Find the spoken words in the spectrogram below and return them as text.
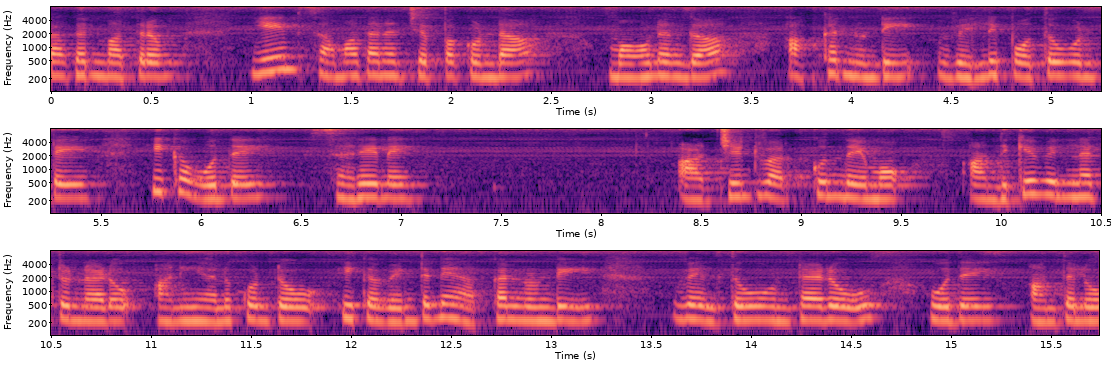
గగన్ మాత్రం ఏం సమాధానం చెప్పకుండా మౌనంగా అక్కడి నుండి వెళ్ళిపోతూ ఉంటే ఇక ఉదయ్ సరేలే అర్జెంట్ వర్క్ ఉందేమో అందుకే వెళ్ళినట్టున్నాడు అని అనుకుంటూ ఇక వెంటనే అక్కడి నుండి వెళ్తూ ఉంటాడు. ఉదయ్ అంతలో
